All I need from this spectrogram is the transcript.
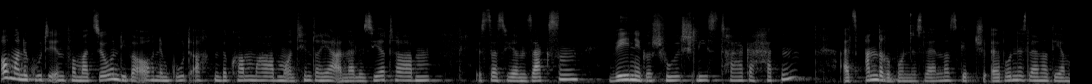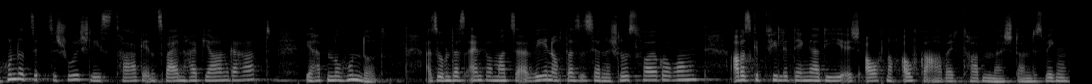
auch mal eine gute Information, die wir auch in dem Gutachten bekommen haben und hinterher analysiert haben, ist, dass wir in Sachsen weniger Schulschließtage hatten als andere Bundesländer. Es gibt äh, Bundesländer, die haben 170 Schulschließtage in zweieinhalb Jahren gehabt. Wir hatten nur 100. Also um das einfach mal zu erwähnen, auch das ist ja eine Schlussfolgerung. Aber es gibt viele Dinge, die ich auch noch aufgearbeitet haben möchte. Und deswegen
